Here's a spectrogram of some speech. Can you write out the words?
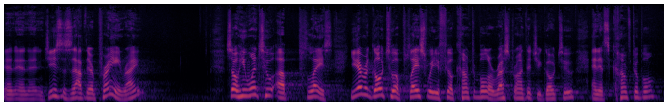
And, and, and Jesus is out there praying, right? So he went to a place. You ever go to a place where you feel comfortable, a restaurant that you go to, and it's comfortable?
